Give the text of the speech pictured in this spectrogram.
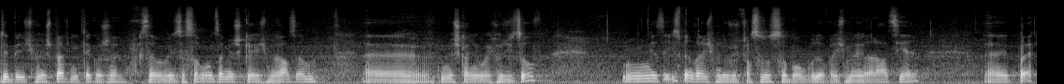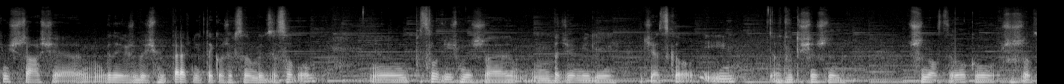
gdy byliśmy już pewni tego, że chcemy być ze sobą, zamieszkaliśmy razem w mieszkaniu moich rodziców i spędzaliśmy dużo czasu ze sobą, budowaliśmy relacje. E, Po jakimś czasie, gdy już byliśmy pewni tego, że chcemy być ze sobą, mm, postanowiliśmy, że mm, będziemy mieli dziecko i w 2013 roku przyszedł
